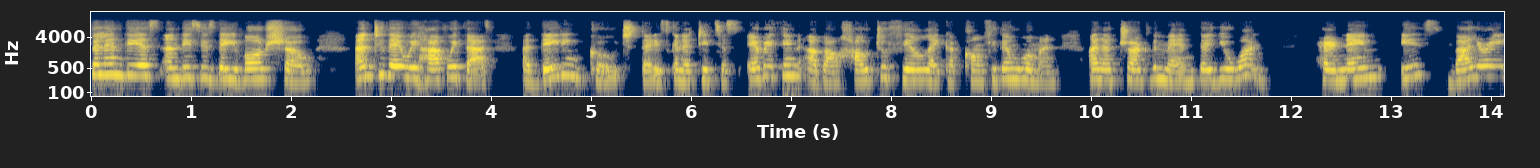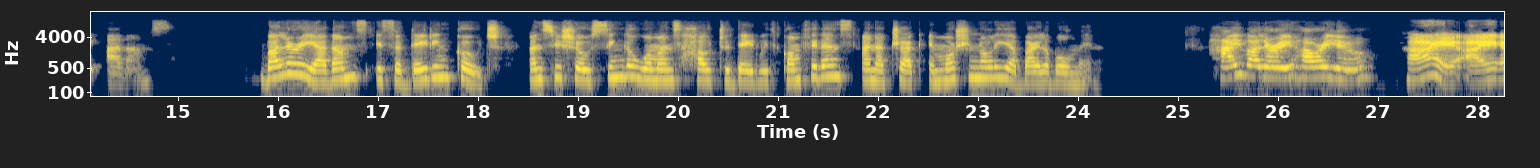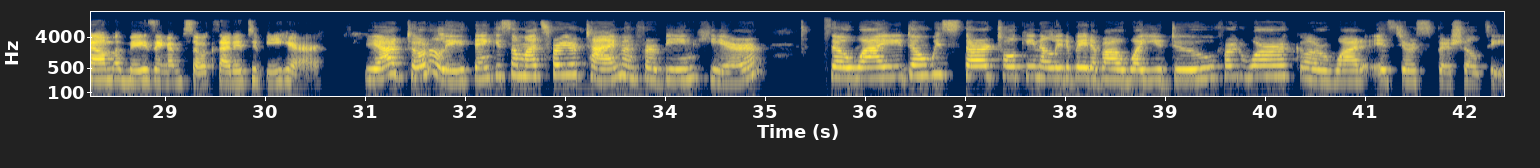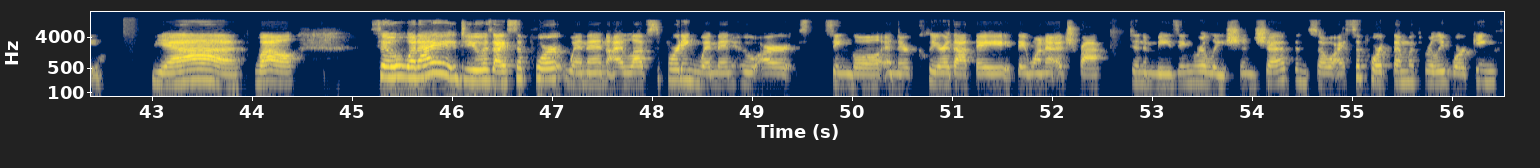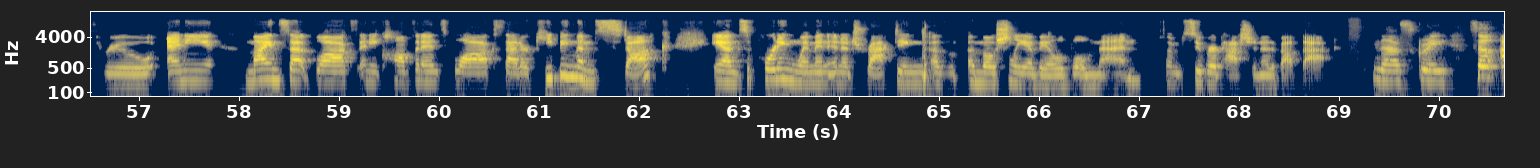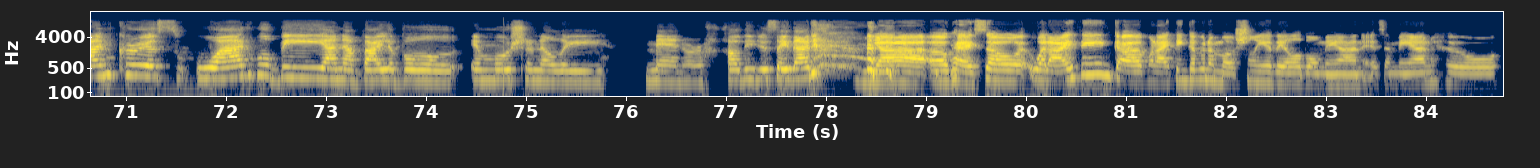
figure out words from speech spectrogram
Belen Diaz, and this is the Evolve Show. And today we have with us a dating coach that is going to teach us everything about how to feel like a confident woman and attract the men that you want. Her name is Valerie Adams. Valerie Adams is a dating coach and she shows single women how to date with confidence and attract emotionally available men. Hi, Valerie. How are you? Hi, I am amazing. I'm so excited to be here. Yeah, totally. Thank you so much for your time and for being here. So, why don't we start talking a little bit about what you do for work or what is your specialty? Yeah, well, so what I do is I support women. I love supporting women who are single and they're clear that they they want to attract an amazing relationship. And so I support them with really working through any mindset blocks, any confidence blocks that are keeping them stuck, and supporting women in attracting emotionally available men. So I'm super passionate about that. That's great. So I'm curious, what will be an available emotionally man or how did you say that? Yeah okay so what i think of when i think of an emotionally available man is a man who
